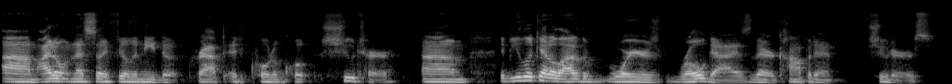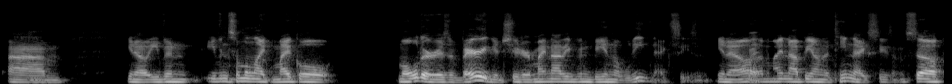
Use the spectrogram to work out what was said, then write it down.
um, I don't necessarily feel the need to craft a quote unquote shooter. Um, if you look at a lot of the Warriors role guys, they're competent shooters. Um, you know, even even someone like Mychal Mulder is a very good shooter, might not even be in the league next season, you know, Right. it might not be on the team next season. So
